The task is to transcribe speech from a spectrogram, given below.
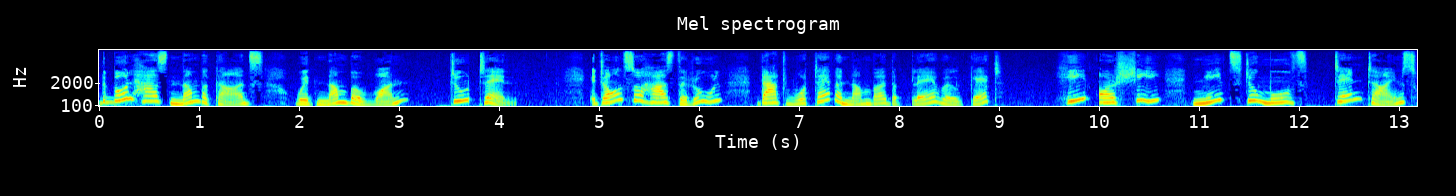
The bowl has number cards with number 1 to 10. It also has the rule that whatever number the player will get, he or she needs to move 10 times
